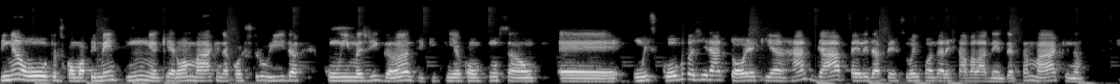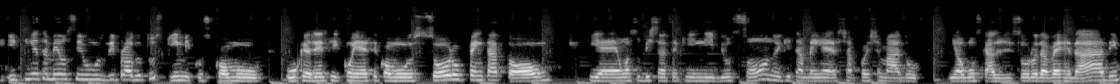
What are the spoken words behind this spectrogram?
Tinha outros, como a Pimentinha, que era uma máquina construída com imã gigante, que tinha como função é, uma escova giratória que ia rasgar a pele da pessoa enquanto ela estava lá dentro dessa máquina. E tinha também o uso de produtos químicos, como o que a gente conhece como soro pentatol, que é uma substância que inibe o sono e que também é, foi chamado, em alguns casos, de soro da verdade.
